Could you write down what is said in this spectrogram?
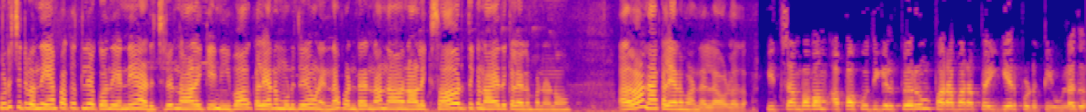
குடிச்சிட்டு வந்து என் பக்கத்துலேயே உட்காந்து என்னையே அடிச்சிட்டு நாளைக்கு நீ வா கல்யாணம் முடிஞ்சே உன்னை என்ன பண்ணுறேன்னா நான் நாளைக்கு சாவறதுக்கு நான் எது கல்யாணம் பண்ணணும்? அதெல்லாம் நான் கல்யாணம் பண்ணல அவ்வளோதான் இச்சம்பவம் அப்பகுதியில் பெரும் பரபரப்பை ஏற்படுத்தியுள்ளது.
